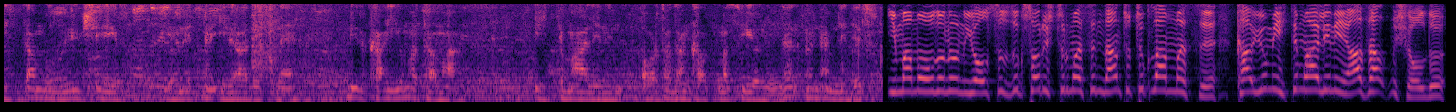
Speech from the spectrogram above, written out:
İstanbul Büyükşehir yönetme iradesine bir kayyum atama ihtimalinin ortadan kalkması yönünden önemlidir. İmamoğlu'nun yolsuzluk soruşturmasından tutuklanması kayyum ihtimalini azaltmış oldu.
